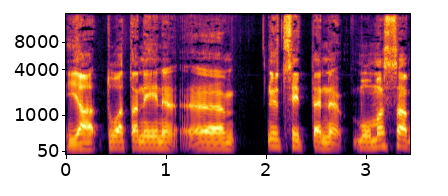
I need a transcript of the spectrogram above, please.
Ja tuota niin, ö, nyt sitten muun muassa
